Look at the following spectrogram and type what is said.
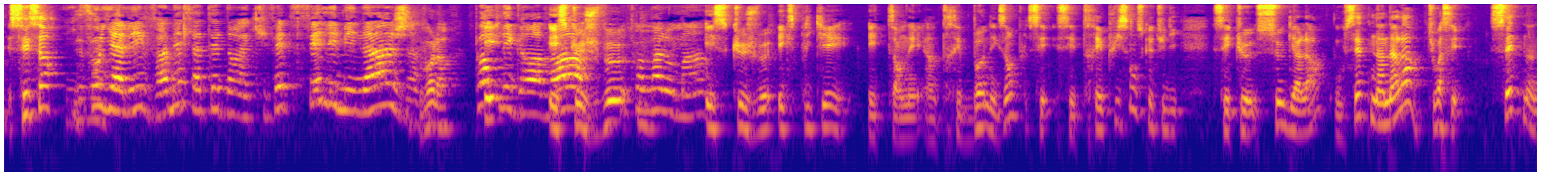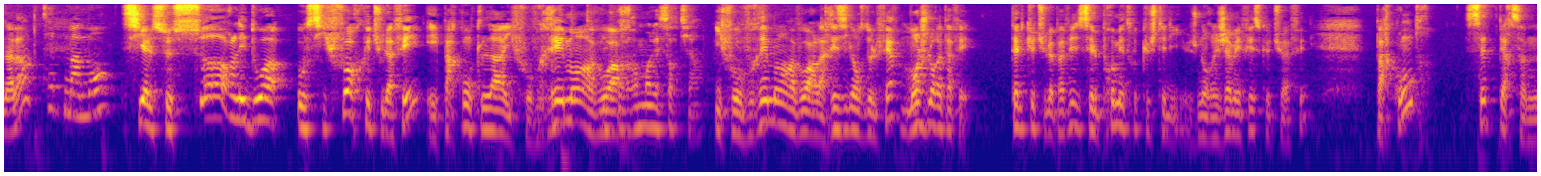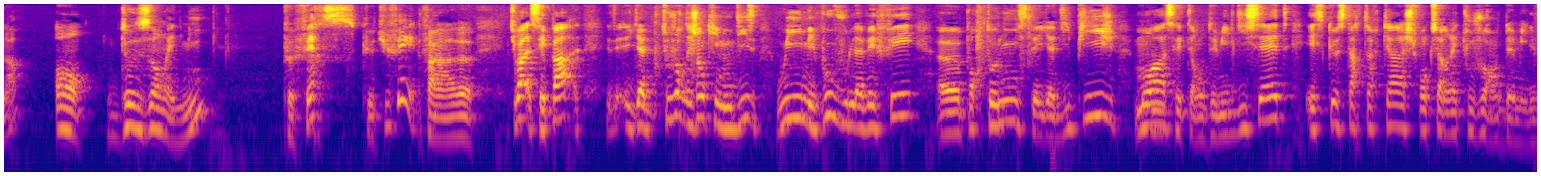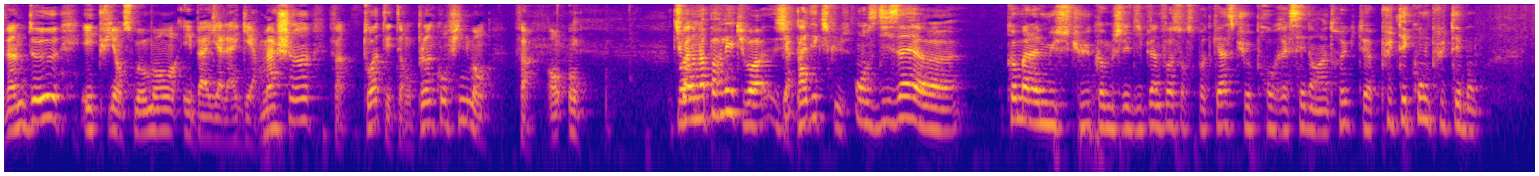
C'est ça, Il faut y aller, va mettre la tête dans la cuvette, fais les ménages, voilà. porte Et- les gravats, Et ce que je veux, mal aux mains. et ce que je veux expliquer, et t'en es un très bon exemple, c'est c'est très puissant ce que tu dis. C'est que ce gars-là, ou cette nana-là, tu vois, c'est cette nana-là, Cette maman, si elle se sort les doigts aussi fort que tu l'as fait, et par contre là, il faut vraiment Il avoir faut vraiment les sortir. il faut vraiment avoir la résilience de le faire. Moi, je l'aurais pas fait. Tel que tu l'as pas fait, c'est le premier truc que je t'ai dit. Je n'aurais jamais fait ce que tu as fait. Par contre, cette personne-là, en deux ans et demi, peut faire ce que tu fais. Enfin, euh, tu vois, c'est pas. Il y a toujours des gens qui nous disent Oui, mais vous, vous l'avez fait. euh, pour Tony, c'était il y a 10 piges. Moi, c'était en 2017. Est-ce que Starter Cash fonctionnerait toujours en 2022 Et puis en ce moment, eh ben, il y a la guerre machin. Enfin, toi, t'étais en plein confinement. Enfin, en- en- Tu vois, on en a parlé, tu vois. il n'y a pas d'excuse. On se disait, euh, comme à la muscu, comme je l'ai dit plein de fois sur ce podcast, tu veux progresser dans un truc, tu vois, plus t'es con, plus t'es bon.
